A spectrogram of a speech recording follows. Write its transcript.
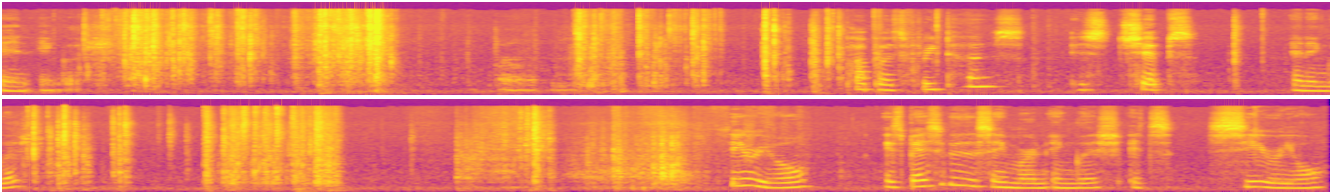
in English. Um, Papa's fritas is chips in English. Cereal is basically the same word in English. It's cereal.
